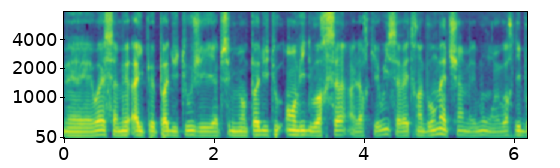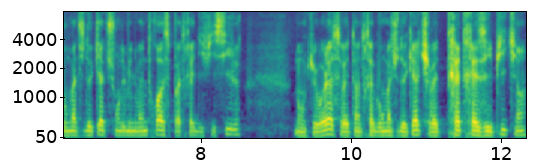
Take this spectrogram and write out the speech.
Mais ouais, ça me hype pas du tout. J'ai absolument pas du tout envie de voir ça. Alors que oui, ça va être un bon match. Hein, mais bon, voir des bons matchs de catch en 2023, c'est pas très difficile. Donc euh, voilà, ça va être un très bon match de catch. Ça va être très très épique. Hein.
